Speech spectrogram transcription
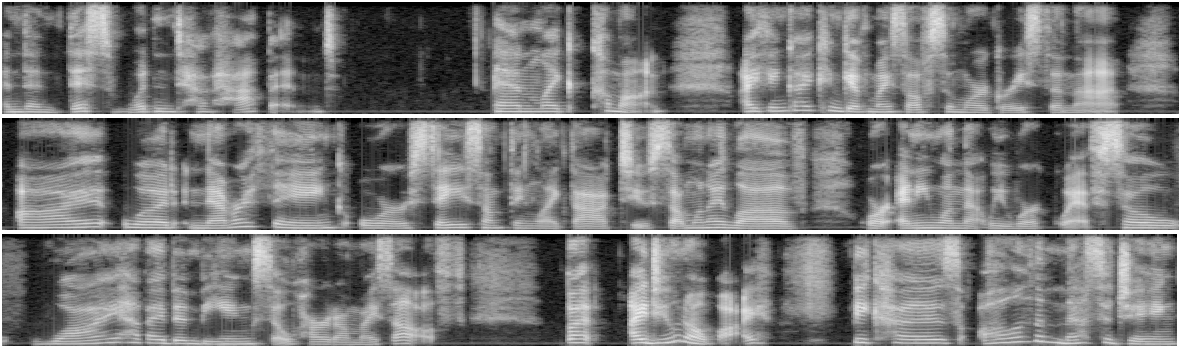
and then this wouldn't have happened. And like, come on, I think I can give myself some more grace than that. I would never think or say something like that to someone I love or anyone that we work with. So, why have I been being so hard on myself? But I do know why. Because all of the messaging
